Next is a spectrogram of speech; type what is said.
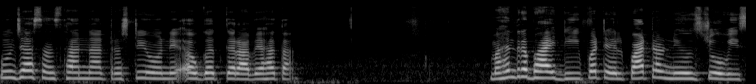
ઊંઝા સંસ્થાનના ટ્રસ્ટીઓને અવગત કરાવ્યા હતા. મહેન્દ્રભાઈ ડી પટેલ પાટણ ન્યૂઝ ચોવીસ.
